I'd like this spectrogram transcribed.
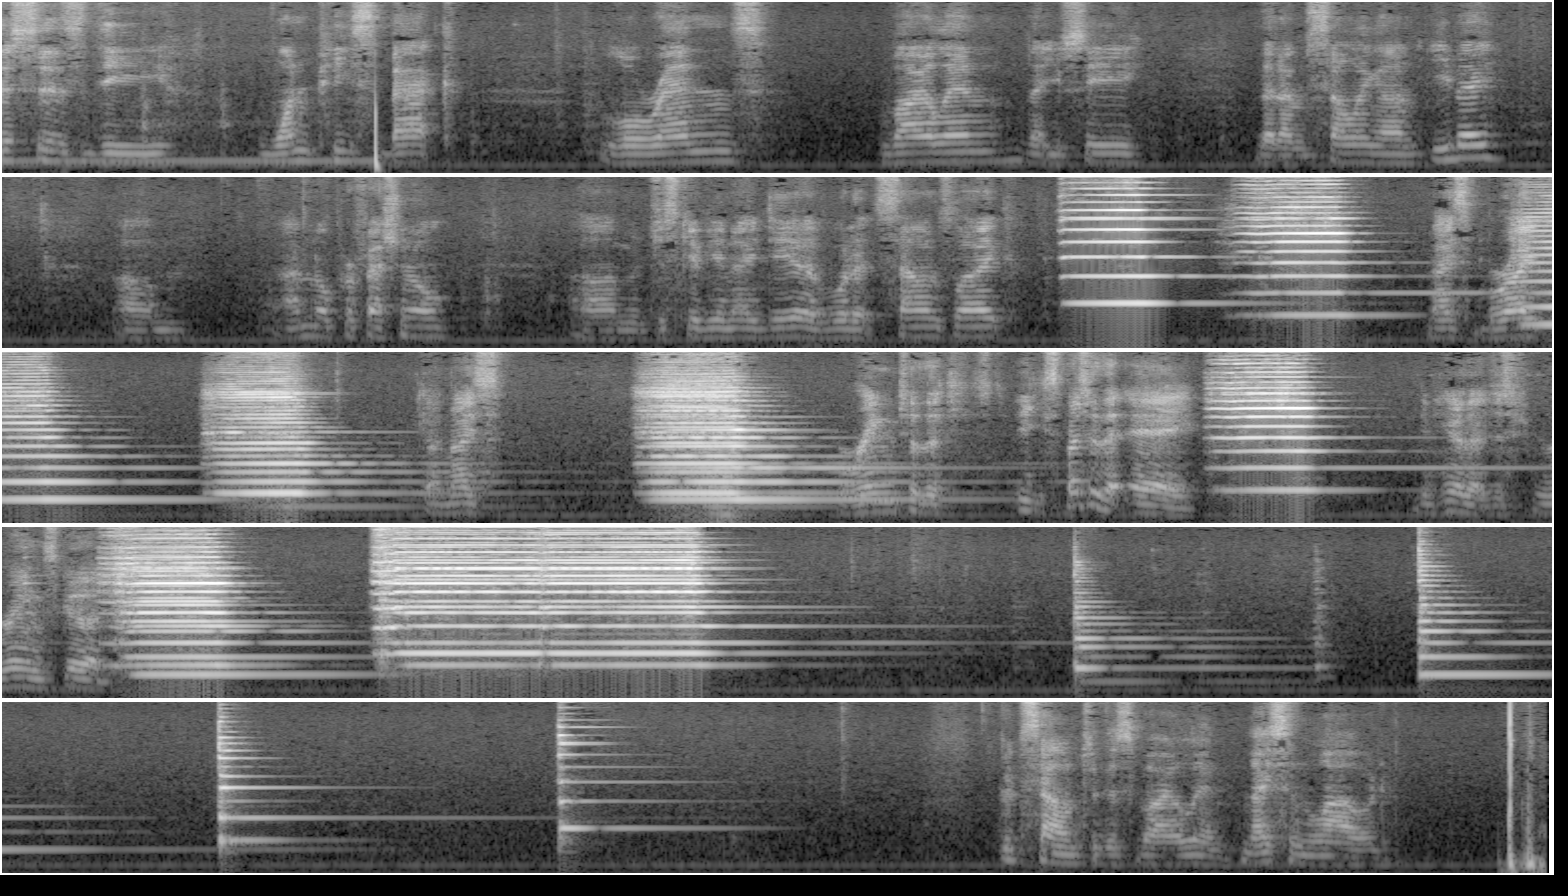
This is the one-piece back Lorenz violin that you see that I'm selling on eBay. Um, I'm no professional. Um, just give you an idea of what it sounds like. Nice bright, got a nice ring to the, especially the A. Hear that just rings good. Good sound to this violin, nice and loud.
